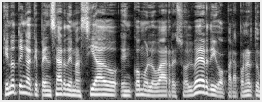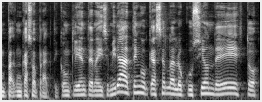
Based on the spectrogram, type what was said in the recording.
que no tenga que pensar demasiado en cómo lo va a resolver. Digo, para ponerte un, caso práctico, un cliente me dice, mira, tengo que hacer la locución de esto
